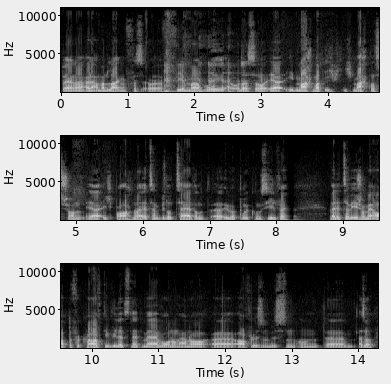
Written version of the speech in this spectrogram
bei einer Alarmanlagenfirma, wo ich, oder so, ja, ich mach mal, ich, ich mach das schon, ja, ich brauche nur jetzt ein bisschen Zeit und äh, Überbrückungshilfe, weil jetzt habe ich eh schon mein Auto verkauft, ich will jetzt nicht meine Wohnung auch noch äh, auflösen müssen und äh, also,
